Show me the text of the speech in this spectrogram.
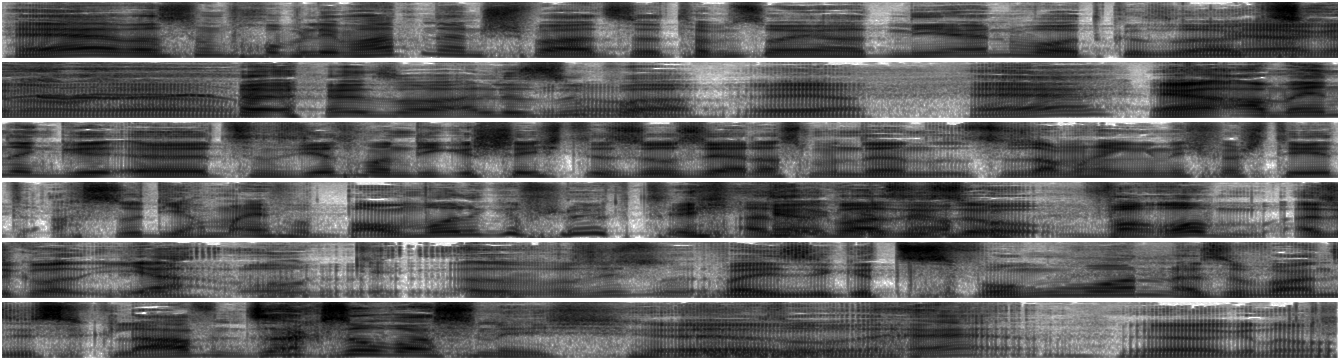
hä, was für ein Problem hat denn ein Schwarzer? Tom Sawyer hat nie N-Wort gesagt. Ja, genau, ja. also alles super. Genau. Ja, ja. Hä? Ja, am Ende äh, zensiert man die Geschichte so sehr, dass man dann Zusammenhänge nicht versteht. Ach so, die haben einfach Baumwolle gepflückt? Also Ja, quasi genau. so, warum? Also quasi, ja, okay. Also, was ist so? Weil sie gezwungen wurden, also waren sie Sklaven? Sag sowas nicht. Ja, so, genau. hä? Ja, genau.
